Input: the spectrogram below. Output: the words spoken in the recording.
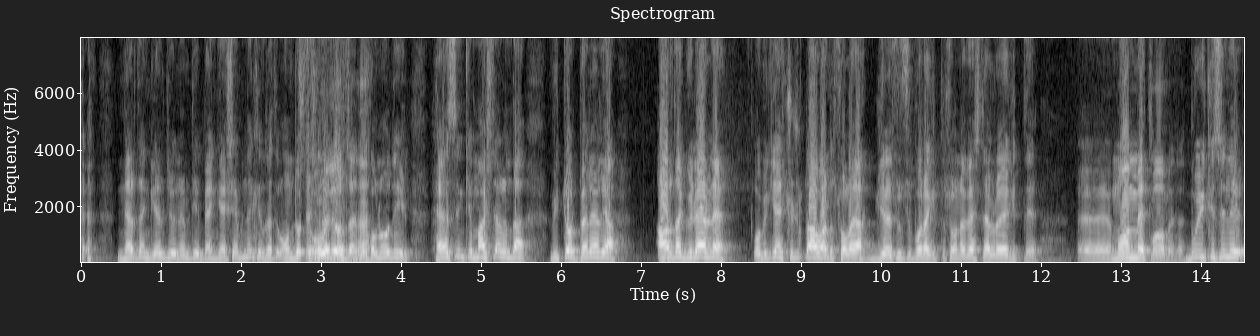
Nereden geldiği önemli değil. Ben Gençler Birliği'ndeyken zaten 14 İşte yaşındaydım onu diyorsun, zaten. he. Konu o değil. Helsinki maçlarında Vitor Pereira, Arda Güler'le o bir genç çocuk daha vardı sol ayak. Giresunspor'a gitti. Sonra Westerlo'ya gitti. Ee, Muhammed. Muhammed'e. Bu ikisini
